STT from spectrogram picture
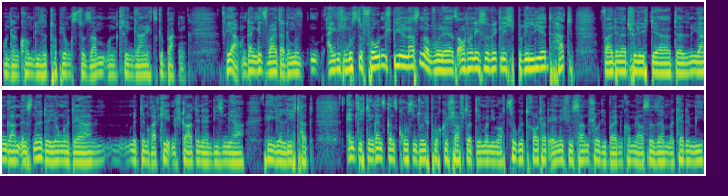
Und dann kommen diese Top-Jungs zusammen und kriegen gar nichts gebacken. Ja, und dann geht's weiter. Du, eigentlich musste Foden spielen lassen, obwohl der jetzt auch noch nicht so wirklich brilliert hat, weil der natürlich der, der Young Gun ist, ne, der Junge, der mit dem Raketenstart, den er in diesem Jahr hingelegt hat, endlich den ganz, ganz großen Durchbruch geschafft hat, den man ihm auch zugetraut hat, ähnlich wie Sancho. Die beiden kommen ja aus derselben Academy.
